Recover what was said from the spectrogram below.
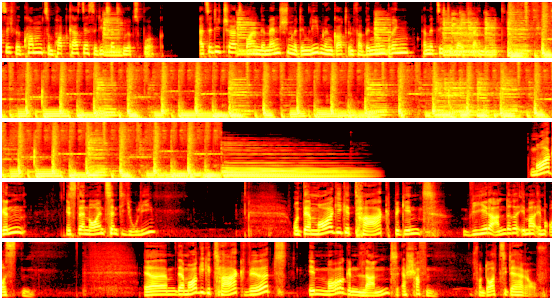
Herzlich willkommen zum Podcast der City Church Würzburg. Als City Church wollen wir Menschen mit dem liebenden Gott in Verbindung bringen, damit sich die Welt verändert. Morgen ist der 19. Juli und der morgige Tag beginnt wie jeder andere immer im Osten. Ähm, der morgige Tag wird im Morgenland erschaffen. Von dort zieht er herauf.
